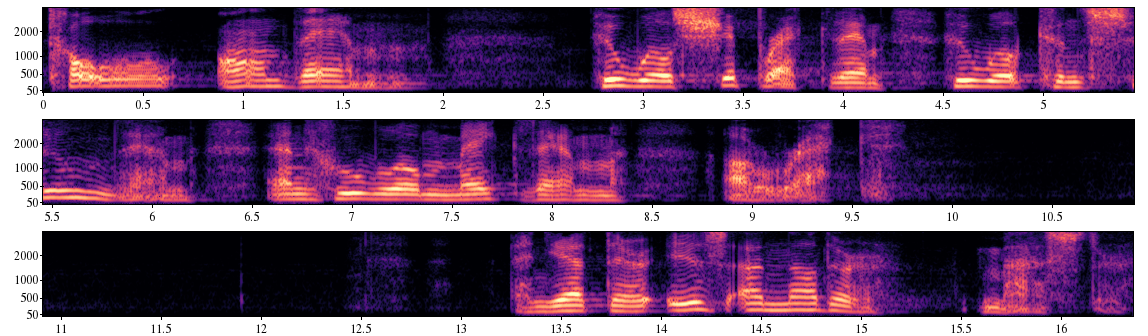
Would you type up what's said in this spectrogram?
toll on them who will shipwreck them, who will consume them, and who will make them a wreck. And yet there is another master.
